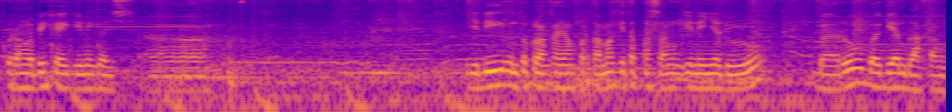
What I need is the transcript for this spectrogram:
kurang lebih kayak gini guys. Uh, jadi untuk langkah yang pertama kita pasang ininya dulu baru bagian belakang.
